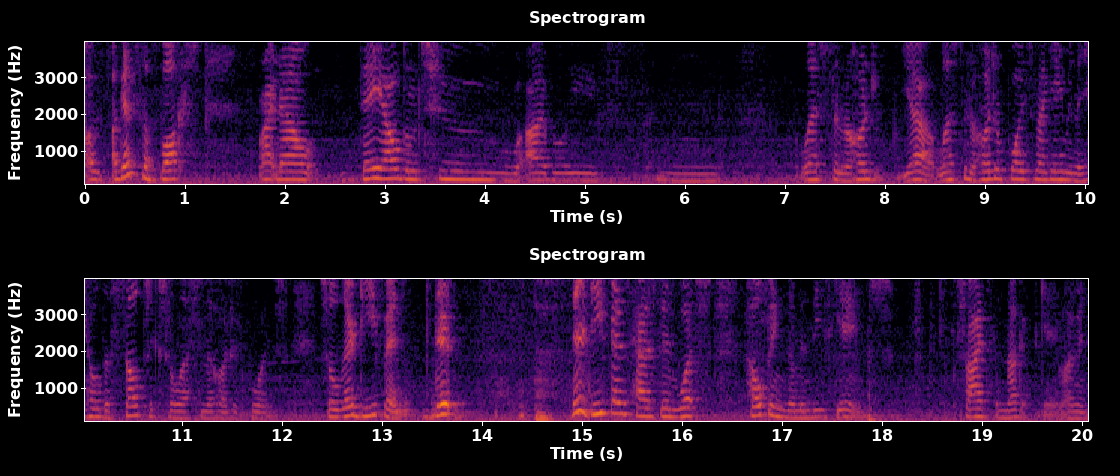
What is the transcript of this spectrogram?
uh, against the Bucks right now, they held them to I believe less than hundred. Yeah, less than hundred points in that game, and they held the Celtics to less than hundred points. So their defense, their their defense has been what's helping them in these games. Besides the Nuggets game, I mean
